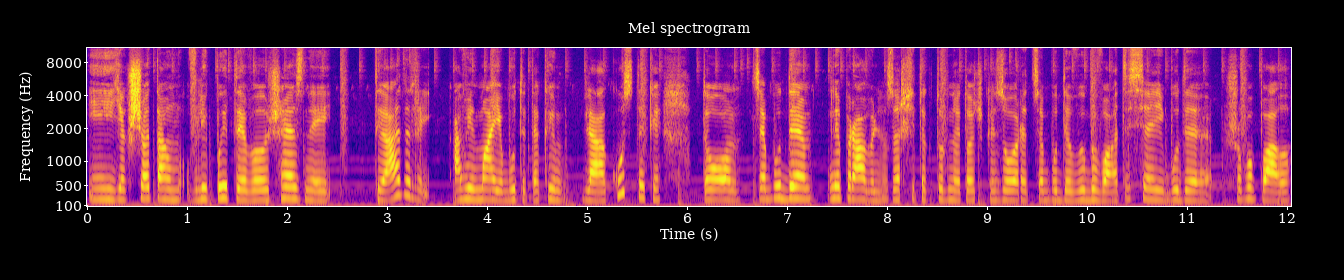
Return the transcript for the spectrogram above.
і якщо там вліпити величезний театр, а він має бути таким для акустики, то це буде неправильно з архітектурної точки зору. Це буде вибиватися і буде що попало.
